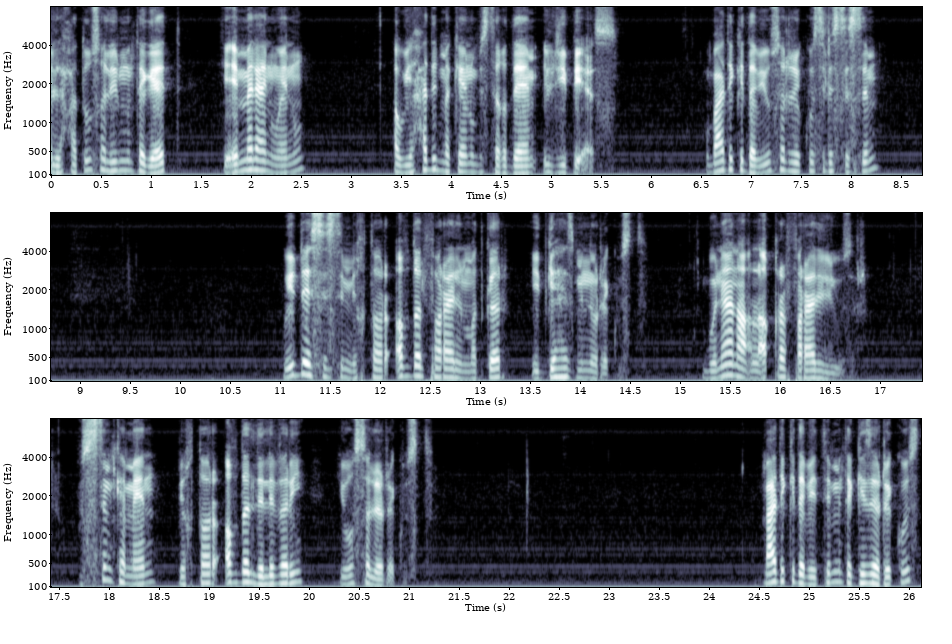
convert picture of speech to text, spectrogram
اللي هتوصل ليه المنتجات يا إما لعنوانه أو يحدد مكانه باستخدام ال GPS وبعد كده بيوصل ال request لل system. ويبدأ ال system يختار أفضل فرع للمتجر يتجهز منه ال request بناء على أقرب فرع لل user. وال system كمان بيختار أفضل ديليفري يوصل ال request بعد كده بيتم تجهيز ال request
